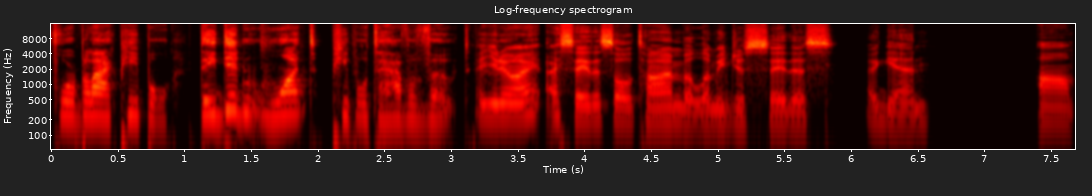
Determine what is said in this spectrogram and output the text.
for black people. They didn't want people to have a vote. And you know, I, I say this all the time, but let me just say this again. Um,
